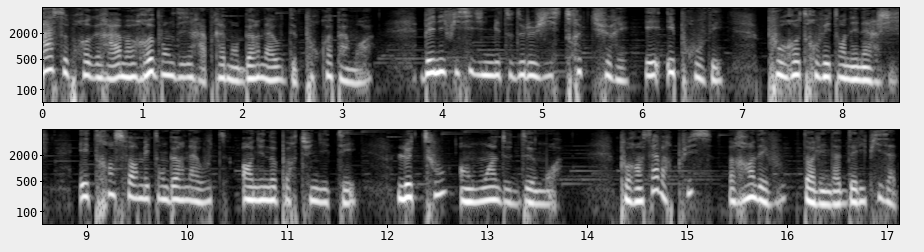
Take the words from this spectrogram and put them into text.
grâce au programme Rebondir après mon burn-out de Pourquoi pas moi, bénéficie d'une méthodologie structurée et éprouvée pour retrouver ton énergie et transformer ton burn-out en une opportunité, le tout en moins de deux mois. Pour en savoir plus, rendez-vous dans les notes de l'épisode.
